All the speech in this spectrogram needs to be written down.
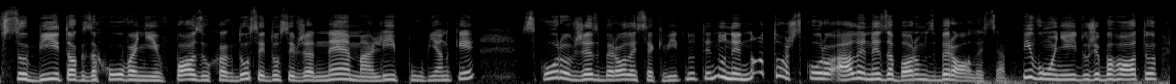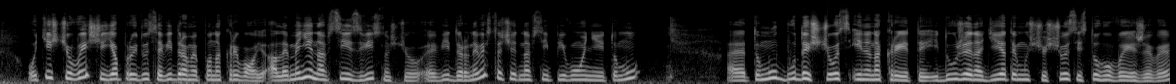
собі так заховані в пазухах досить досить вже немалі пуп'янки. Скоро вже збиралися квітнути. Ну, не надто аж скоро, але незабаром збиралися. Півонії дуже багато. Оті, що вищі, я пройдуся відрами понакриваю. Але мені на всі, звісно, що е, відер не вистачить на всі півонії, тому, тому буде щось і не накрити. І дуже надіятиму, що щось із того виживе.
